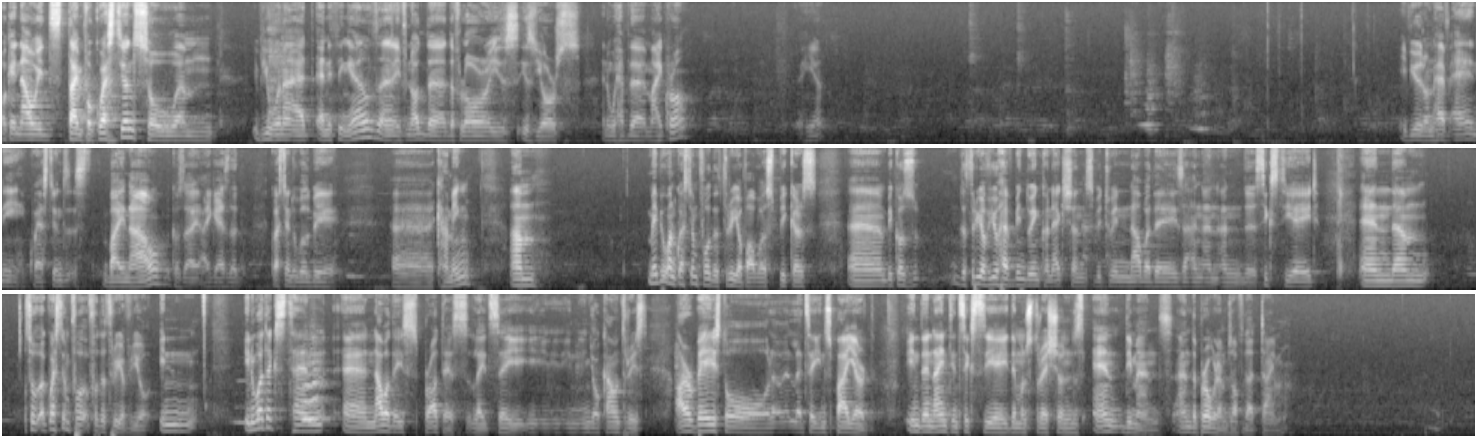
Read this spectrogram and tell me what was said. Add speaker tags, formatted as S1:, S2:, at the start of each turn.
S1: Okay, now it's time for questions. So um, if you want to add anything else, and if not, the, the floor is, is yours. And we have the micro here. If you don't have any questions by now, because I, I guess that questions will be uh, coming. Um, maybe one question for the three of our speakers, um, because the three of you have been doing connections between nowadays and, and, and 68. And um, so a question for, for the three of you. In, in what extent uh, nowadays protests, let's say, in, in your countries, are based or, let's say, inspired in the 1968 demonstrations and demands and the programs of that time?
